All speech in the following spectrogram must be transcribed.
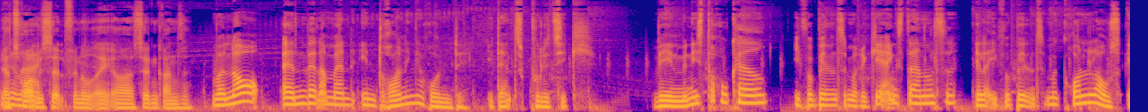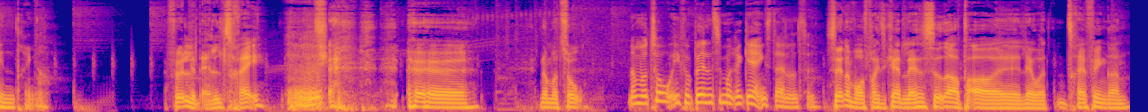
Jeg siger tror, nej. vi selv finder ud af at sætte en grænse. Hvornår anvender man en dronningerunde i dansk politik? Ved en ministerrokade, i forbindelse med regeringsdannelse eller i forbindelse med grundlovsændringer? Jeg føler lidt alle tre. øh, nummer to. Nummer to, i forbindelse med regeringsdannelse. Selvom vores praktikant Lasse sidder op og øh, laver trefingeren.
